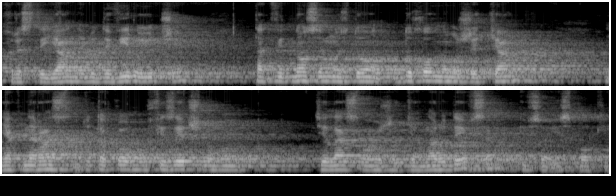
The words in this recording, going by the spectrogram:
християни, люди віруючі, так відносимось до духовного життя, як не раз до такого фізичного, тілесного життя. Народився і все, і спокій.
